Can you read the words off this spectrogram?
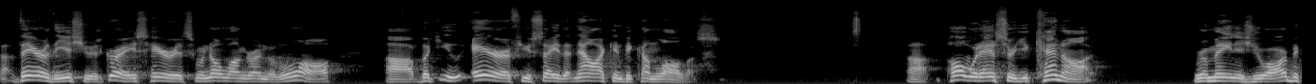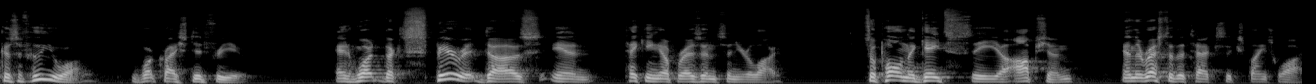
Uh, there, the issue is grace. Here, it's we're no longer under the law. Uh, but you err if you say that now I can become lawless. Uh, Paul would answer, you cannot remain as you are because of who you are and what Christ did for you. And what the Spirit does in taking up residence in your life. So Paul negates the uh, option, and the rest of the text explains why.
